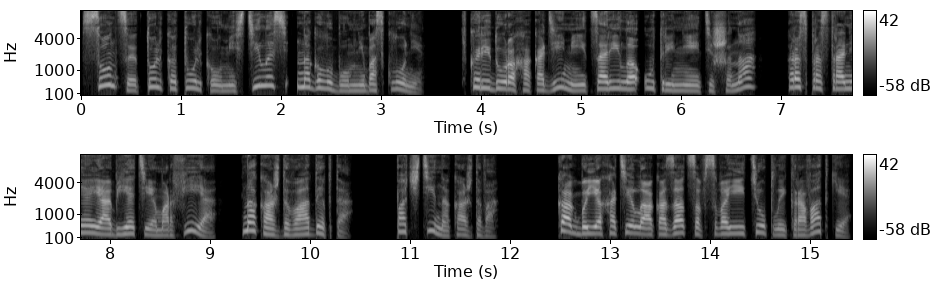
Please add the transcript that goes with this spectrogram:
Солнце только-только уместилось на голубом небосклоне. В коридорах Академии царила утренняя тишина, распространяя объятия Морфея на каждого адепта. Почти на каждого. Как бы я хотела оказаться в своей теплой кроватке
